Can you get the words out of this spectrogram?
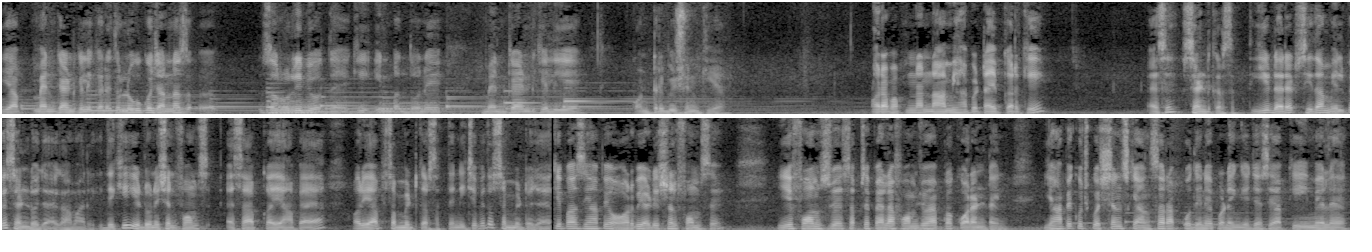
ये आप मैनकाइंड के लिए करें तो लोगों को जानना ज़रूरी भी होता है कि इन बंदों ने मैनकाइंड के लिए कॉन्ट्रीब्यूशन किया। और आप अपना नाम यहाँ पे टाइप करके ऐसे सेंड कर सकती है। ये डायरेक्ट सीधा मेल पे सेंड हो जाएगा हमारे। देखिए, ये डोनेशन फॉर्म्स ऐसा आपका यहाँ पे आया और ये आप सबमिट कर सकते हैं नीचे पे तो सबमिट हो जाएगा। आपके पास यहाँ पे और भी एडिशनल फॉर्म्स है। ये फॉर्म्स जो है, सबसे पहला फॉर्म जो है आपका क्वारंटाइन यहाँ पे कुछ क्वेश्चंस के आंसर आपको देने पड़ेंगे, जैसे आपकी ईमेल है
